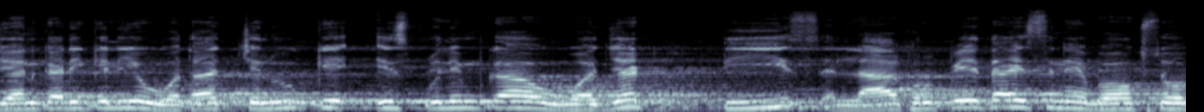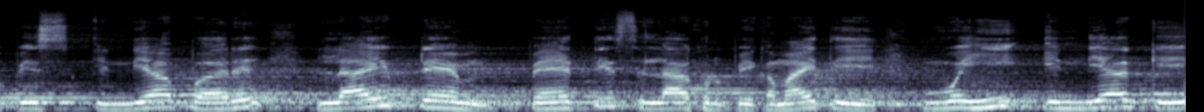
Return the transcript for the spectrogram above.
जानकारी के लिए बता चलूँ कि इस फ़िल्म का बजट तीस लाख रुपए था इसने बॉक्स ऑफ़िस इंडिया पर लाइफ टाइम पैंतीस लाख रुपए कमाए थे। वहीं इंडिया के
